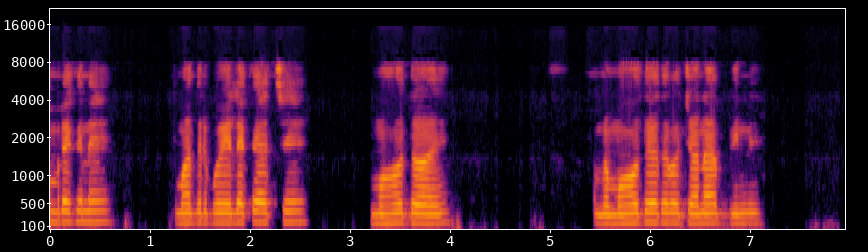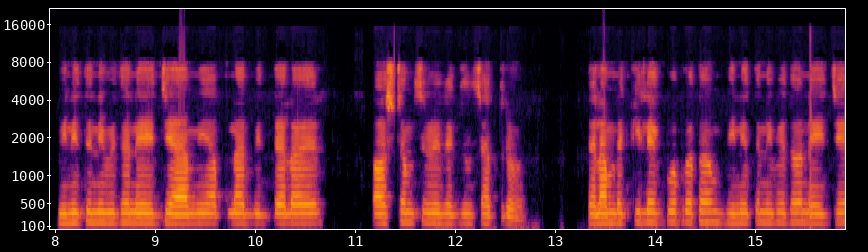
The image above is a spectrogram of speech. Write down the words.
আমরা এখানে? তোমাদের বইয়ে লেখা আছে মহোদয়। আমরা মহোদয় অথবা জনাব বিনীত নিবেদন এই যে আমি আপনার বিদ্যালয়ের অষ্টম শ্রেণির একজন ছাত্র। তাহলে আমরা কি লিখব প্রথম? বিনীত নিবেদন এই যে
